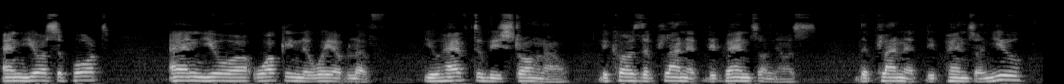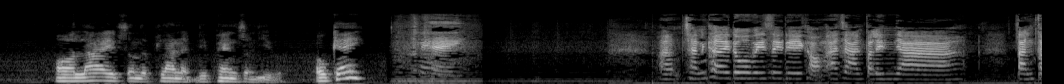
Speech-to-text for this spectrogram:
and your support and your walk in the way of love. You have to be strong now because the planet depends on us. The planet depends on you. Our lives on the planet depends on you. Okay? Okay. อ่ะฉันเคยดู VCD ของอาจารย์ปริญญา ตันส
